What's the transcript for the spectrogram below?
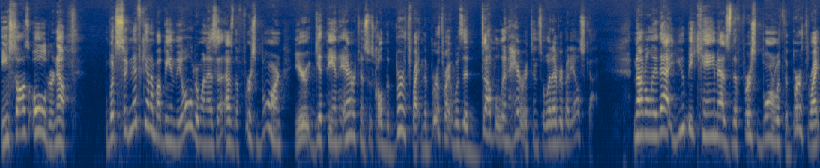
Esau's older. Now, what's significant about being the older one, as, as the firstborn, you get the inheritance, it's called the birthright. And the birthright was a double inheritance of what everybody else got. Not only that, you became, as the firstborn with the birthright,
